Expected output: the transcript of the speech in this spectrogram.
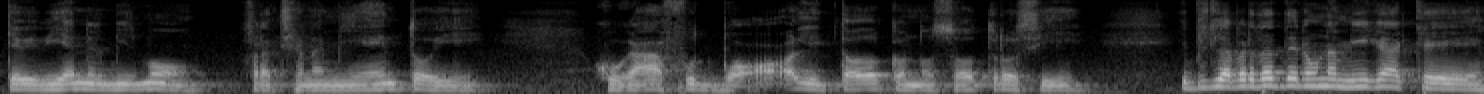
que vivía en el mismo fraccionamiento y jugaba fútbol y todo con nosotros y, pues la verdad era una amiga que,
